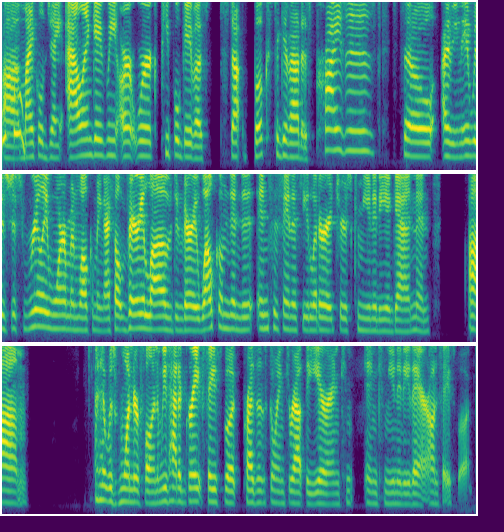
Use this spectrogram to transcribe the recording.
Uh, Michael J. Allen gave me artwork. People gave us stu books to give out as prizes. So, I mean, it was just really warm and welcoming. I felt very loved and very welcomed into into fantasy literature's community again, and um, and it was wonderful. And we've had a great Facebook presence going throughout the year and com- in community there on Facebook.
